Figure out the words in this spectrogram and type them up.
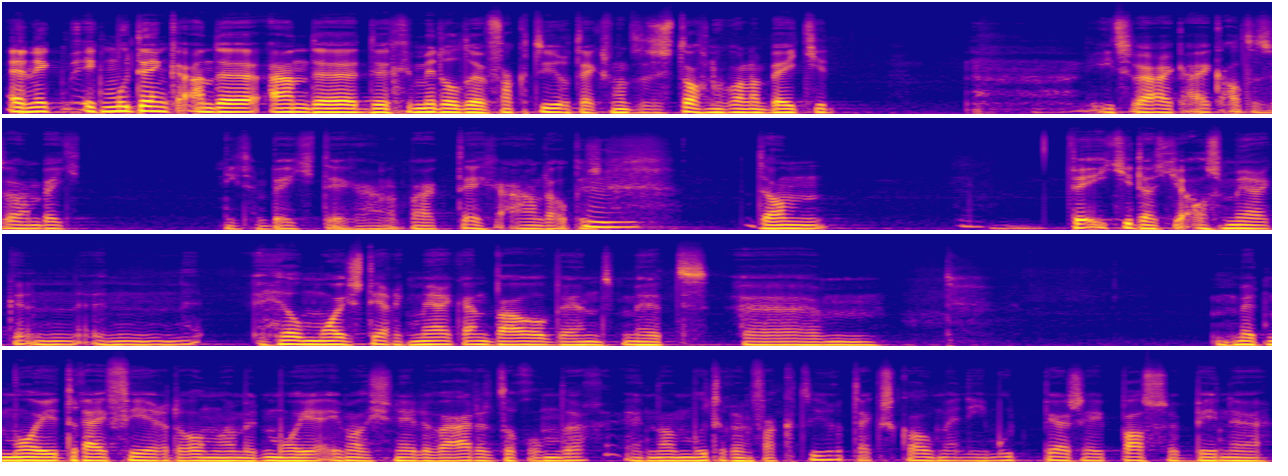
En ik, ik moet denken aan, de, aan de, de gemiddelde factuurtekst. Want het is toch nog wel een beetje iets waar ik eigenlijk altijd wel een beetje. Niet een beetje tegenaan loop, waar ik tegenaan loop. Is Hmm. dan weet je dat je als merk een, een heel mooi sterk merk aan het bouwen bent met, ehm, met mooie drijfveren eronder, met mooie emotionele waarden eronder. En dan moet er een vacaturetekst komen en die moet per se passen binnen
